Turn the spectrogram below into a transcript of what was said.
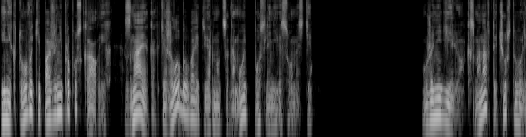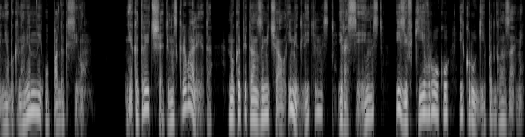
и никто в экипаже не пропускал их, зная, как тяжело бывает вернуться домой после невесомости. Уже неделю космонавты чувствовали необыкновенный упадок сил. Некоторые тщательно скрывали это — но капитан замечал и медлительность, и рассеянность, и зевки в руку, и круги под глазами.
